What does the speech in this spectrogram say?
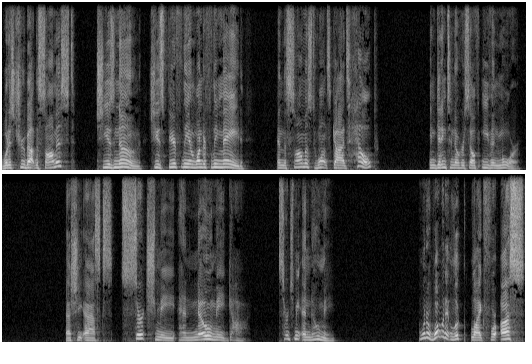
What is true about the psalmist? She is known. She is fearfully and wonderfully made. And the psalmist wants God's help in getting to know herself even more. As she asks, Search me and know me, God. Search me and know me. I wonder what would it look like for us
